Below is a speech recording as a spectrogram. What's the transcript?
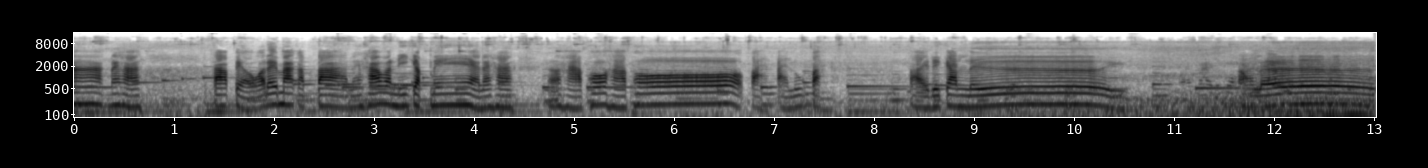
มากนะคะ ตาแป๋วก็ได้มากับตานะคะ วันนี้กับแม่นะคะเราหาพ่อหาพ่อไปไปลูกไปไปด้วยกันเลยไปเลย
